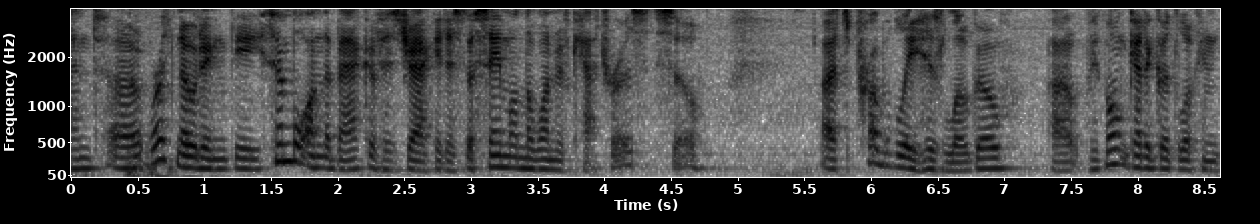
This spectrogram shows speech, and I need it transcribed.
And uh, worth noting, the symbol on the back of his jacket is the same on the one of Catra's, so uh, it's probably his logo. Uh, we won't get a good look in,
